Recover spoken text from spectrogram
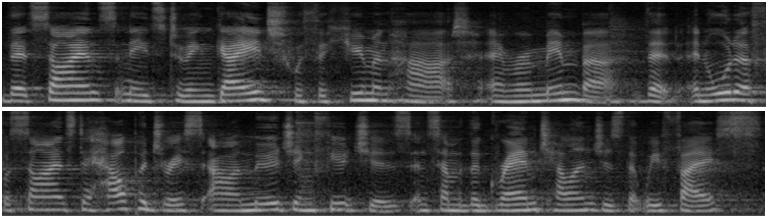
that science needs to engage with the human heart and remember that in order for science to help address our emerging futures and some of the grand challenges that we face,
